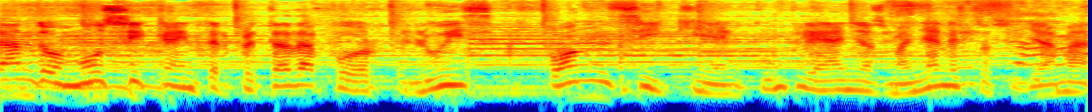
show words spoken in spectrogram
escuchando música interpretada por Luis Fonsi, quien cumple años mañana. Esto se llama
